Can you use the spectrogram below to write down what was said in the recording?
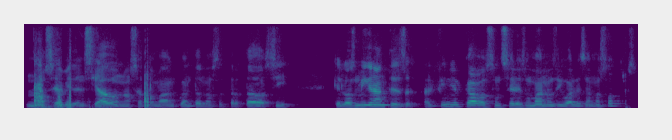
no se ha evidenciado, no se ha tomado en cuenta, no se ha tratado así, que los migrantes al fin y al cabo son seres humanos iguales a nosotros.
